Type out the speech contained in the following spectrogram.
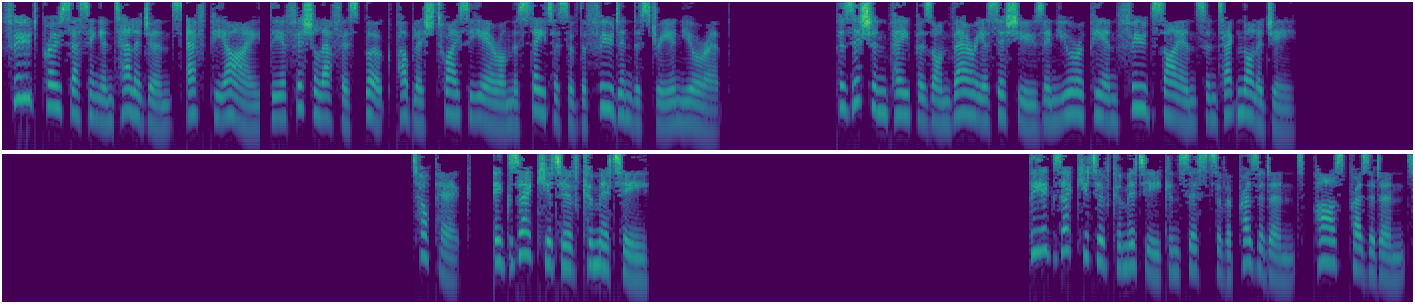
Food Processing Intelligence FPI, the official EFFoST book published twice a year on the status of the food industry in Europe. Position papers on various issues in European food science and technology. Topic: Executive Committee The Executive Committee consists of a president, past president,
